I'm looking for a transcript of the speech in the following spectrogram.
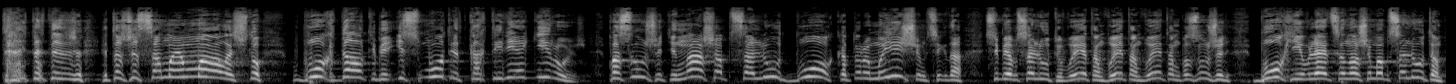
да это, это, же, это же самая малость, что Бог дал тебе и смотрит, как ты реагируешь. Послушайте, наш абсолют, Бог, который мы ищем всегда, себе абсолюты в этом, в этом, в этом. Послушайте, Бог является нашим абсолютом.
